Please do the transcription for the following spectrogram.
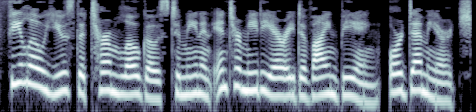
Philo used the term logos to mean an intermediary divine being, or demiurge.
